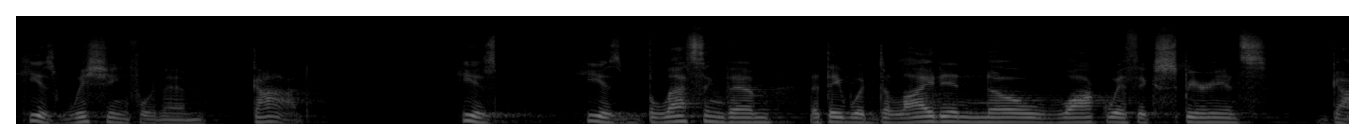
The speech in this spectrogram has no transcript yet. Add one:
he is wishing for them God. He is, he is blessing them that they would delight in, know, walk with, experience God.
